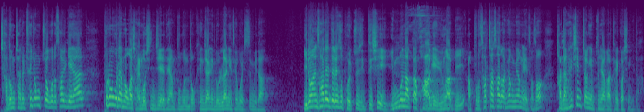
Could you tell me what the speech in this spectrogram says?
자동차를 최종적으로 설계한 프로그래머가 잘못인지에 대한 부분도 굉장히 논란이 되고 있습니다. 이러한 사례들에서 볼 수 있듯이 인문학과 과학의 융합이 앞으로 4차 산업혁명에 있어서 가장 핵심적인 분야가 될 것입니다.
